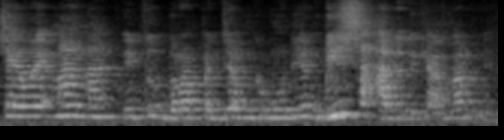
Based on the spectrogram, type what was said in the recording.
cewek mana, itu berapa jam kemudian bisa ada di kamarnya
